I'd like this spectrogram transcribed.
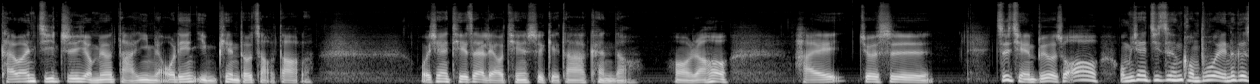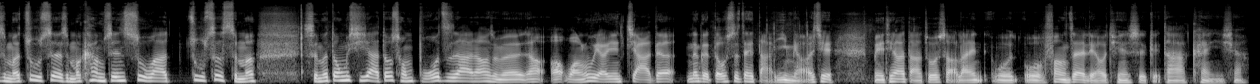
台湾机制有没有打疫苗？我连影片都找到了，我现在贴在聊天室给大家看到哦。然后还就是之前比如说哦，我们现在机制很恐怖诶，那个什么注射什么抗生素啊，注射什么什么东西啊，都从脖子啊，然后什么，然后哦，网络谣言假的，那个都是在打疫苗，而且每天要打多少？来，我我放在聊天室给大家看一下。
